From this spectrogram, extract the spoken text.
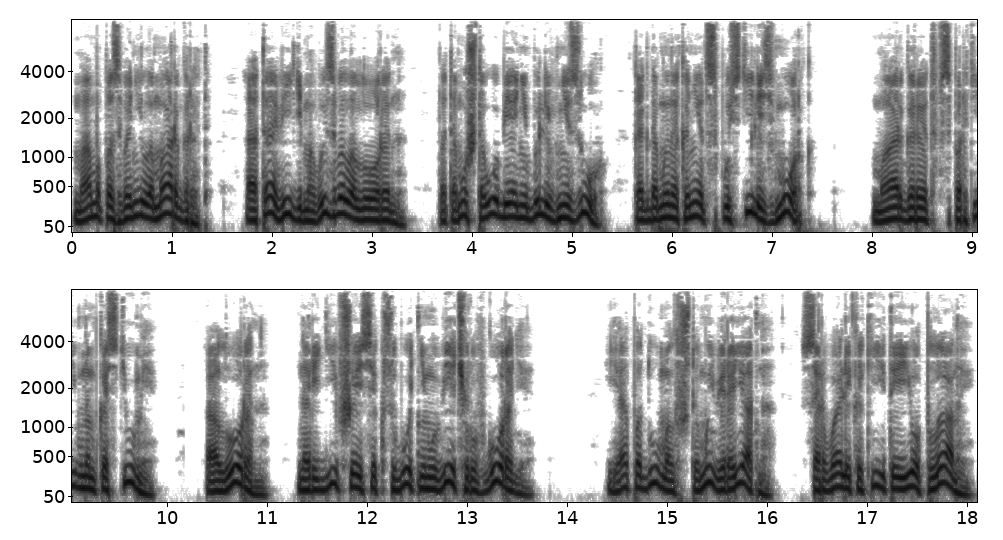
мама позвонила Маргарет, а та, видимо, вызвала Лорен, потому что обе они были внизу, когда мы, наконец, спустились в морг. Маргарет в спортивном костюме, а Лорен, нарядившаяся к субботнему вечеру в городе. Я подумал, что мы, вероятно, сорвали какие-то ее планы,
